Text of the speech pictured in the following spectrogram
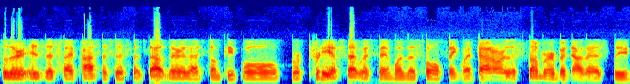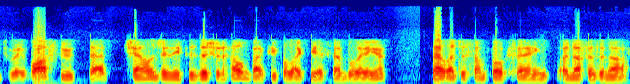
So there is this hypothesis that's out there that some people were pretty upset with him when this whole thing went down over the summer, but now that it's leading to a lawsuit that's challenging the position held by people like the Assembly, that led to some folks saying enough is enough.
